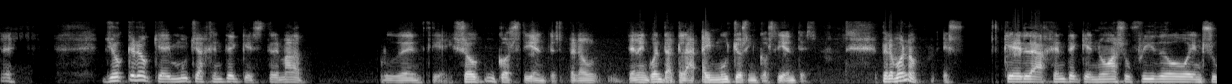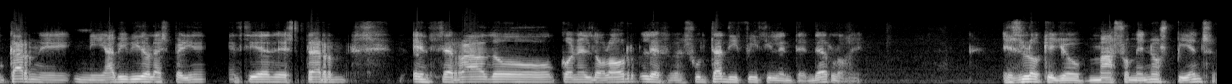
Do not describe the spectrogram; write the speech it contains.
Yo creo que hay mucha gente que extrema la prudencia y son conscientes, pero ten en cuenta que hay muchos inconscientes. Pero bueno, es que la gente que no ha sufrido en su carne ni ha vivido la experiencia de estar encerrado con el dolor les resulta difícil entenderlo. ¿eh? Es lo que yo más o menos pienso.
